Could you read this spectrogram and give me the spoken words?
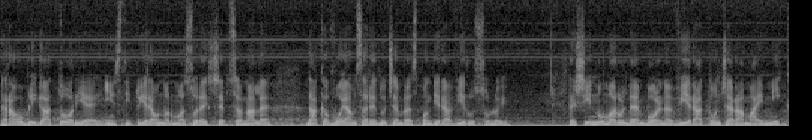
Era obligatorie instituirea unor măsuri excepționale dacă voiam să reducem răspândirea virusului. Deși numărul de îmbolnăviri atunci era mai mic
